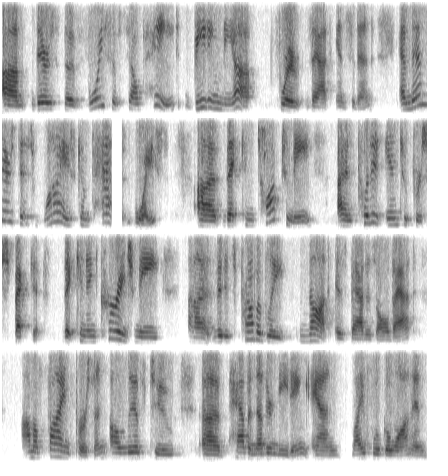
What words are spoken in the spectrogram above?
Um, there's the voice of self hate beating me up for that incident. And then there's this wise, compassionate voice uh, that can talk to me and put it into perspective, that can encourage me uh, that it's probably not as bad as all that. I'm a fine person. I'll live to uh, have another meeting and life will go on and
